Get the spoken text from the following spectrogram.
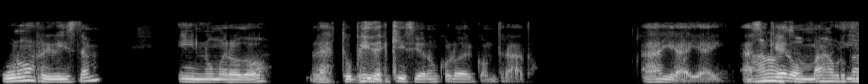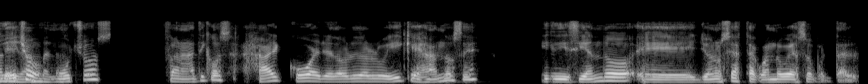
uno, release them, y número dos, la estupidez que hicieron con lo del contrato. Ay, ay, ay. Así que los más, y de hecho, muchos fanáticos hardcore de WWE quejándose y diciendo, eh, yo no sé hasta cuándo voy a soportar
